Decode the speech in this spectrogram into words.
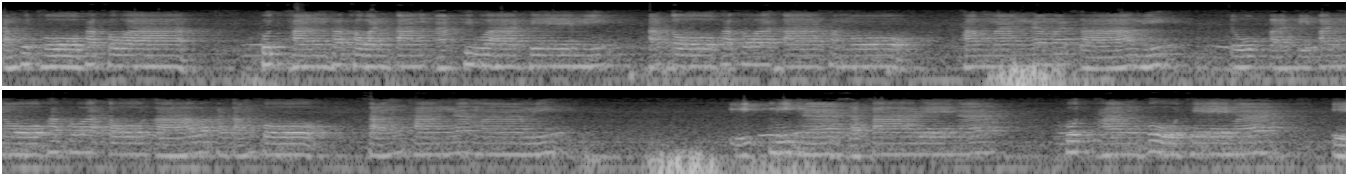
สัมพุทโธภะควา พุทธังภะควันตังอภิวาเทมิะโตภะคะวตาธโมธรรมังนัมัสสามิ สุปฏิปันโนภะคะวะโตสาวกสังโฆสังฆังนามามิ อิมินาสการเรนะพุทธังปูเชมะ อิ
